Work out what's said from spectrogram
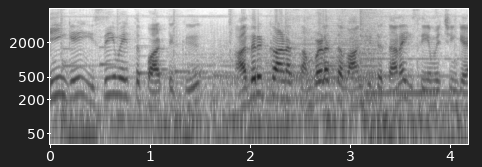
நீங்க இசையமைத்த பாட்டுக்கு அதற்கான சம்பளத்தை வாங்கிட்டு தானே இசையமைச்சீங்க.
